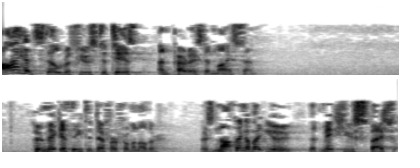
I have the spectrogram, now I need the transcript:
I had still refused to taste and perished in my sin. Who maketh thee to differ from another? There's nothing about you that makes you special,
